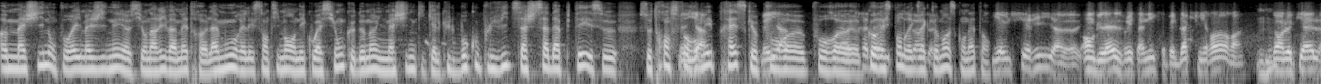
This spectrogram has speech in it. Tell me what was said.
homme-machine. On pourrait imaginer, euh, si on arrive à mettre l'amour et les sentiments en équation, que demain, une machine qui calcule beaucoup plus vite sache s'adapter et se, se transformer presque pour, pour correspondre exactement à ce qu'on attend. Il y a une série anglaise, britannique, qui s'appelle Black Mirror, mhm. dans lequel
